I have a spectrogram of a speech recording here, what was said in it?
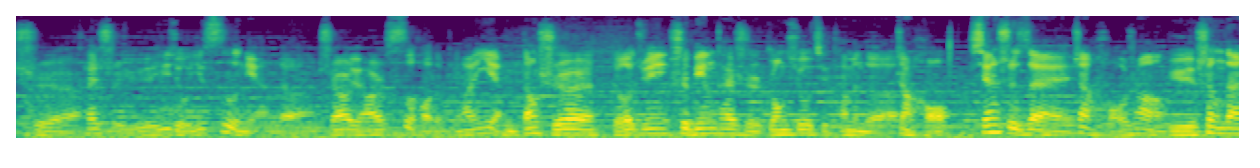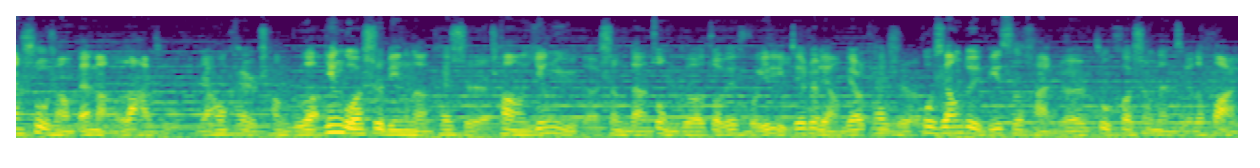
是开始于一九一四年的十二月二十四号的平安夜，当时德军士兵开始装修起他们的战壕，先是在战壕上与圣诞树上摆满了蜡烛。然后开始唱歌，英国士兵呢开始唱英语的圣诞颂歌作为回礼，接着两边开始互相对彼此喊着祝贺圣诞节的话语。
